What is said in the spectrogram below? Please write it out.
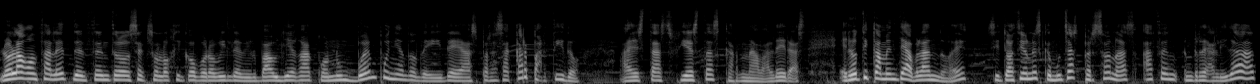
Lola González del Centro Sexológico Borovil de Bilbao llega con un buen puñado de ideas para sacar partido a estas fiestas carnavaleras. Eróticamente hablando, ¿eh? situaciones que muchas personas hacen realidad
